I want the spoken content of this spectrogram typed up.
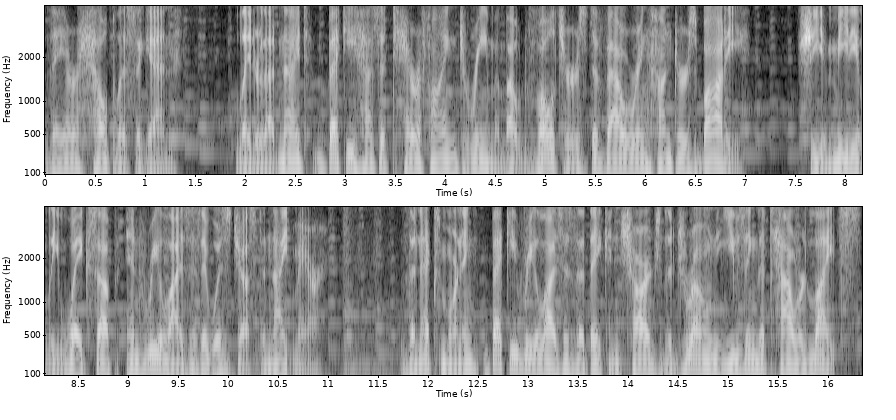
they are helpless again. Later that night, Becky has a terrifying dream about vultures devouring Hunter's body. She immediately wakes up and realizes it was just a nightmare. The next morning, Becky realizes that they can charge the drone using the tower lights,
